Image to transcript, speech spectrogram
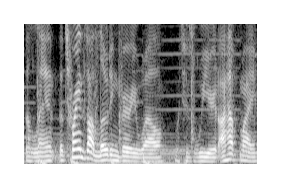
the land, the terrain's not loading very well, which is weird. I have my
